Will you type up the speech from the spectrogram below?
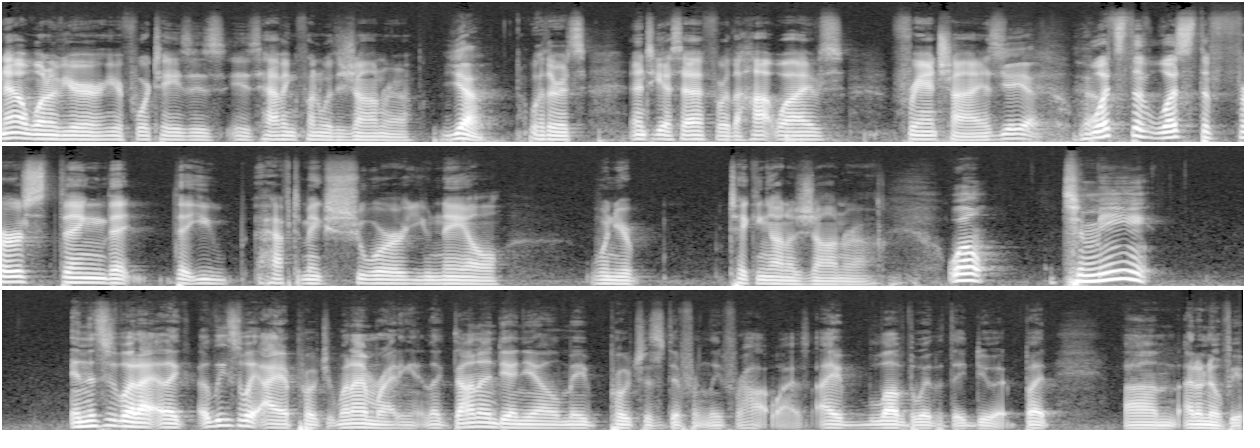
now, one of your your fortes is is having fun with genre, Yeah, whether it's NTSF or the Hot Wives franchise. yeah, yeah. What's the what's the first thing that that you have to make sure you nail when you're taking on a genre? Well, to me, and this is what I like, at least the way I approach it when I'm writing it. Like Dannah and Danielle may approach this differently for Hot Wives. I love the way that they do it, but um, I don't know if we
